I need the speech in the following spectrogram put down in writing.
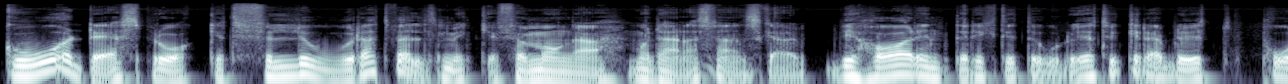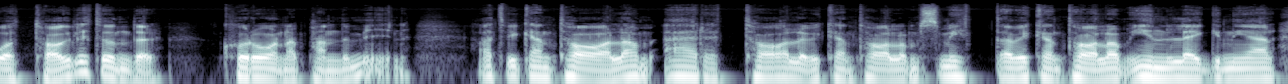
går det språket förlorat väldigt mycket för många moderna svenskar. Vi har inte riktigt ord och jag tycker det har blivit påtagligt under coronapandemin. Att vi kan tala om R-tal, vi kan tala om smitta, vi kan tala om inläggningar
